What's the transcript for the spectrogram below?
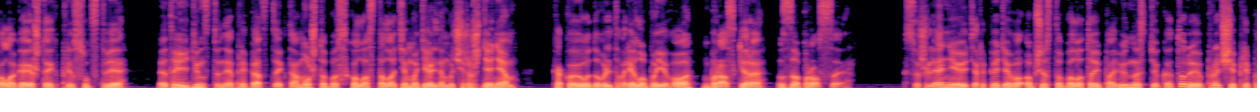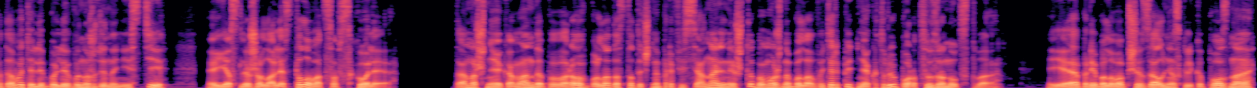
полагая, что их присутствие это единственное препятствие к тому, чтобы Схола стала тем отдельным учреждением, какое удовлетворило бы его, Браскера, запросы. К сожалению, терпеть его общество было той повинностью, которую прочие преподаватели были вынуждены нести, если желали столоваться в Схоле. Тамошняя команда поваров была достаточно профессиональной, чтобы можно было вытерпеть некоторую порцию занудства. Я прибыл в общий зал несколько поздно,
